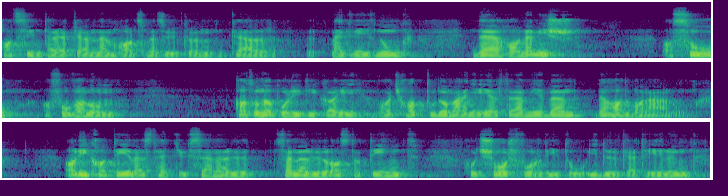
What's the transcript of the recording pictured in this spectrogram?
hadszíntereken, nem harcmezőkön kell megvívnunk, de ha nem is a szó, a fogalom katonapolitikai vagy hadtudományi értelmében, de hadban állunk. Alig ha téveszthetjük szem, elő, szem elől azt a tényt, hogy sorsfordító időket élünk,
